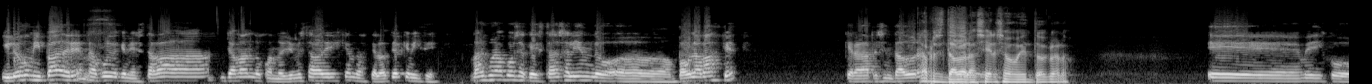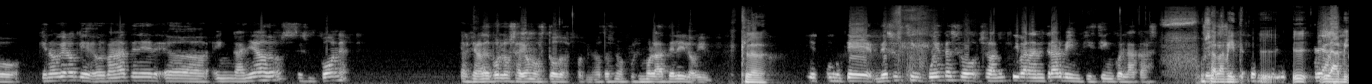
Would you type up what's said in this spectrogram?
Y luego mi padre, me acuerdo que me estaba llamando cuando yo me estaba dirigiendo hacia el hotel, que me dice, más una cosa que está saliendo uh, Paula Vázquez, que era la presentadora. La presentadora, eh, sí, en ese momento, claro. eh, me dijo que no, que no, que os van a tener eh, engañados, se supone. Y al final después lo sabíamos todos, porque nosotros nos pusimos la tele y lo vimos. Claro. Y es como que de esos 50 so- solamente iban a entrar 25 en la casa. O sea, la mitad. La, La, mi-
